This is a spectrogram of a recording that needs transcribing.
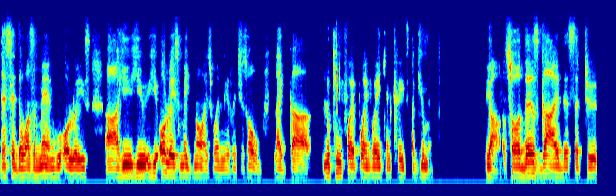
They said there was a man who always uh, he he he always make noise when he reaches home, like uh, looking for a point where he can create argument. Yeah, so this guy they said to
